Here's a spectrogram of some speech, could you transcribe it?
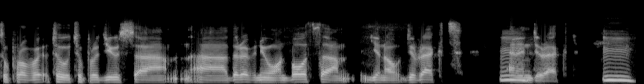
to provi- to to produce um, uh, the revenue on both, um, you know, direct and Mm, indirect. mm,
